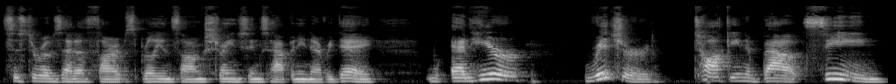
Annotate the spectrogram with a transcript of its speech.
Sister Rosetta Tharpe's brilliant song, Strange Things Happening Every Day. And hear Richard talking about seeing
